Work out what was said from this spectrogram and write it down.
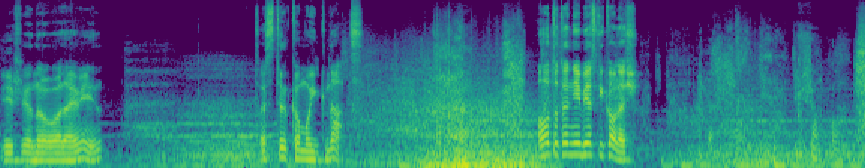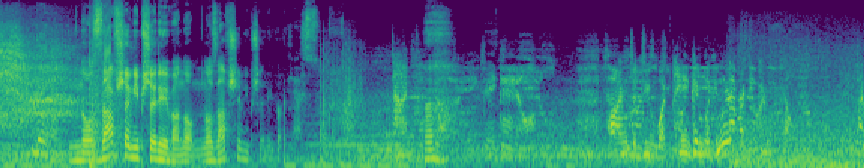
If you know what I mean. To jest tylko mój gnat. O, to ten niebieski koleś. No zawsze mi przerywa, no, no zawsze mi przerywa, Jezu. Time to die, J. Gale. Time to do what Pagan would never do himself. Time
